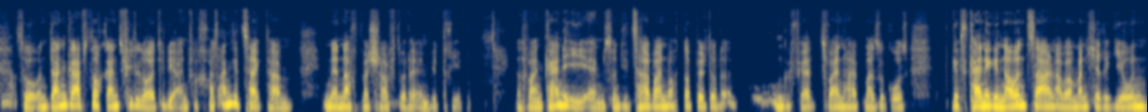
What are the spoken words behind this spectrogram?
Ah, okay. So, und dann gab es noch ganz viele Leute, die einfach was angezeigt haben in der Nachbarschaft oder im Betrieb. Das waren keine IEMs und die Zahl war noch doppelt oder ungefähr zweieinhalb Mal so groß. Gibt es keine genauen Zahlen, aber manche Regionen,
